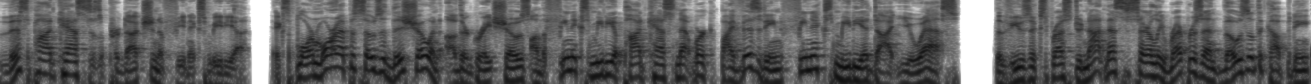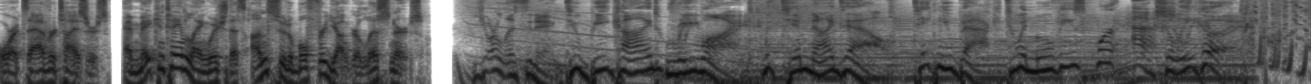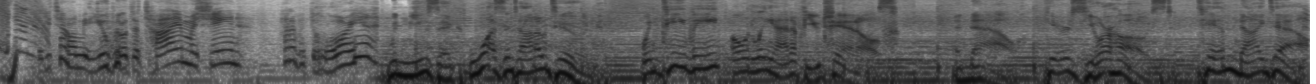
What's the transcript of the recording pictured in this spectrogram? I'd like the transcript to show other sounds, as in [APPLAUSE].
This podcast is a production of Fenix Media. Explore more episodes of this show and other great shows on the Fenix Media Podcast Network by visiting fenixmedia.us. The views expressed do not necessarily represent those of the company or its advertisers and may contain language that's unsuitable for younger listeners. You're listening to Be Kind Rewind with Tim Nydell, taking you back to when movies were actually good. Are you telling me you built a time machine out of a DeLorean? When music wasn't auto tuned. When TV only had a few channels. And now, here's your host, Tim Nydell.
